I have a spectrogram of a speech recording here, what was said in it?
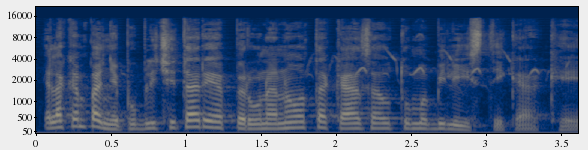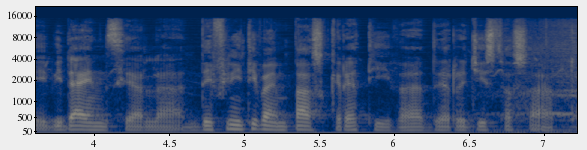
è la campagna pubblicitaria per una nota casa automobilistica che evidenzia la definitiva impasse creativa del regista sardo.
